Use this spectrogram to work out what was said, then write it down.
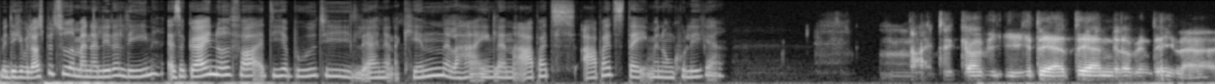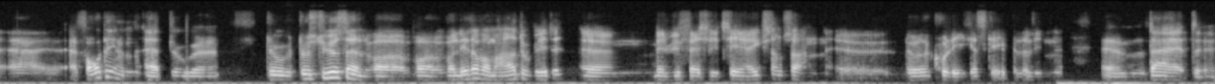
Men det kan vel også betyde, at man er lidt alene? Altså gør I noget for, at de her bude, de lærer hinanden at kende, eller har en eller anden arbejds, arbejdsdag med nogle kollegaer? Nej, det gør vi ikke. Det er, det er netop en del af, af, af fordelen, at du, øh, du, du styrer selv, hvor, hvor, hvor lidt og hvor meget du ved det. Øh, men vi faciliterer ikke som sådan øh, noget kollegaskab eller lignende. Øh, der er et, øh,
